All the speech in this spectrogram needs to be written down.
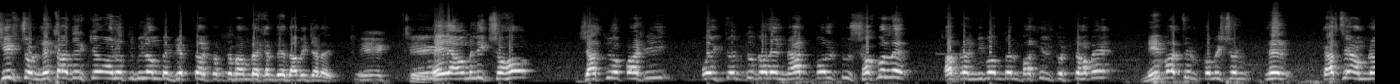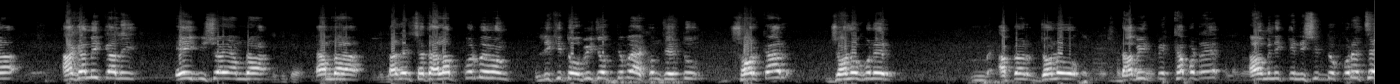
শীর্ষ নেতাদেরকে অনতিবিলম্বে গ্রেপ্তার করতে হবে আমরা এখান থেকে দাবি জানাই। এই আওয়ামী লীগ সহ জাতীয় পার্টি ওই চোদ্দ দলের নাট বল্টু সকলের আপনার নিবন্ধন বাতিল করতে হবে। নির্বাচন কমিশনের কাছে আমরা আগামীকালই এই বিষয়ে আমরা আমরা তাদের সাথে আলাপ করব এবং লিখিত অভিযোগ দেবো। এখন যেহেতু সরকার জনগণের আপনার জন দাবির প্রেক্ষাপটে আওয়ামী লীগকে নিষিদ্ধ করেছে।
